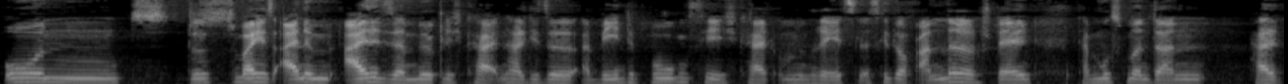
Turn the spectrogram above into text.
Und das ist zum Beispiel jetzt eine, eine dieser Möglichkeiten, halt diese erwähnte Bogenfähigkeit um ein Rätsel. Es gibt auch andere Stellen, da muss man dann halt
